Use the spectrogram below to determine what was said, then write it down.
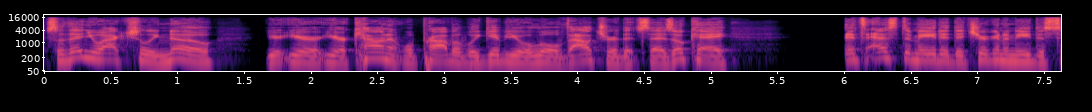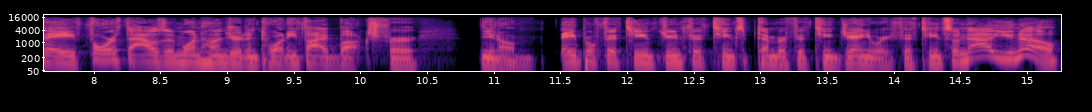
So then you actually know your your your accountant will probably give you a little voucher that says, okay, it's estimated that you're going to need to save four thousand one hundred and twenty five bucks for you know April fifteenth, June fifteenth, September fifteenth, January fifteenth. So now you know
